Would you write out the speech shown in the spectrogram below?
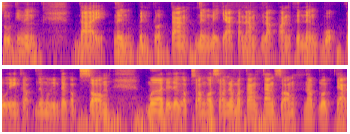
สูตรที่ 1 ได้ 1 เป็นตัวตั้ง 1 ได้จากการนำหลักพันคือ 1 บวกตัวเองครับ1บวก1เท่ากับ 2 เมื่อได้เท่ากับ 2เอา2เรามาตั้งตั้ง 2 นับลดจาก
